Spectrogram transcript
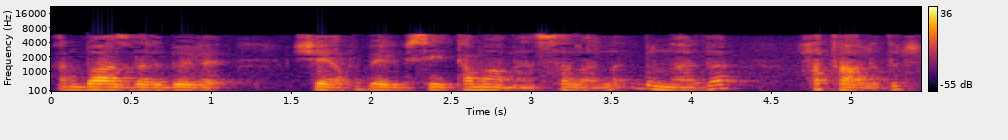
Hani bazıları böyle şey yapıp elbiseyi tamamen salarlar. Bunlar da hatalıdır.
